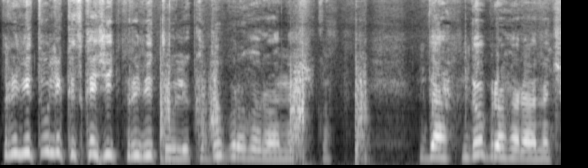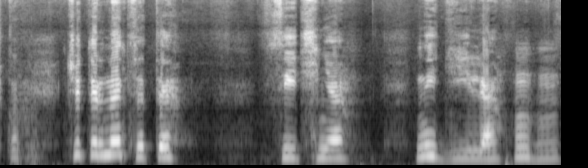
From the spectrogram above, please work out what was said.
Привітуліки, скажіть привітуліки. Доброго раночку. Да, доброго раночку. 14 січня, неділя. Угу.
